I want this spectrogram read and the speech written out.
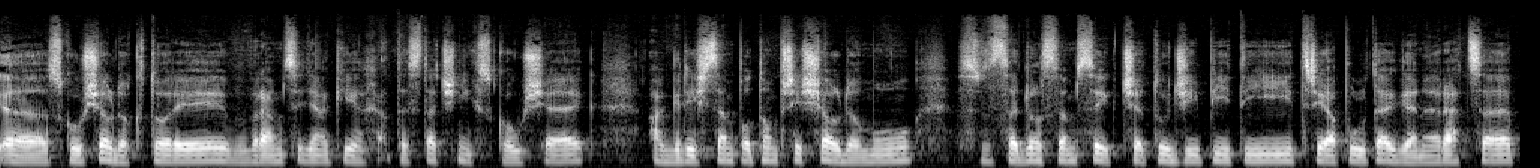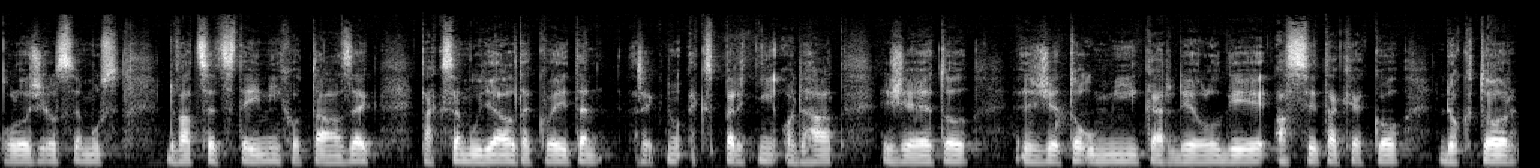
e, zkoušel doktory v rámci nějakých atestačních zkoušek a když jsem potom přišel domů, sedl jsem si k chatu GPT 3,5 té generace, položil jsem mu 20 stejných otázek, tak jsem udělal takový ten, řeknu, expertní odhad, že, je to, že to umí kardiologii asi tak jako doktor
